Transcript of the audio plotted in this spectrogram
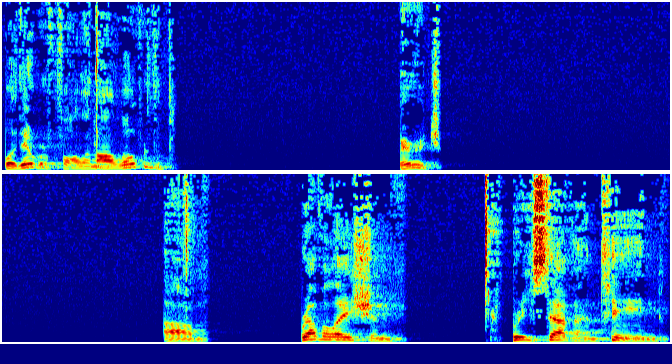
Boy, they were falling all over the place. Spiritual. Um, Revelation 3.17,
